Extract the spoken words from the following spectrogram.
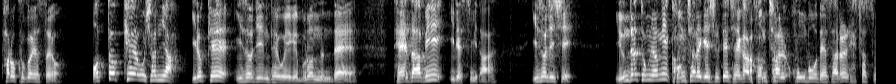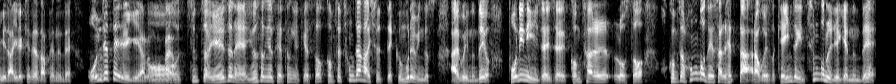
바로 그거였어요. 어떻게 오셨냐? 이렇게 이서진 배우에게 물었는데 대답이 이랬습니다. 이서진 씨, 윤 대통령이 검찰에 계실 때 제가 검찰 홍보대사를 했었습니다. 이렇게 대답했는데 언제 때 얘기하는 건가요? 어, 진짜 예전에 윤석열 대통령께서 검찰총장 하실 때 그 무렵인 것으로 알고 있는데요. 본인이 이제 이제 검찰로서 검찰 홍보 대사를 했다라고 해서 개인적인 친분을 얘기했는데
